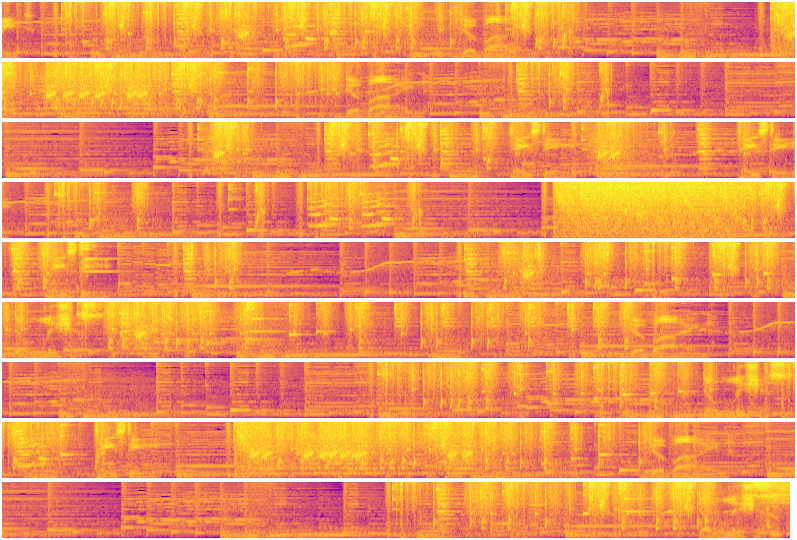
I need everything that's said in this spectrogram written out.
eat. Divine. divine. Tasty. Tasty. Tasty. Delicious. Divine. Delicious. Tasty. Divine. Delicious.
